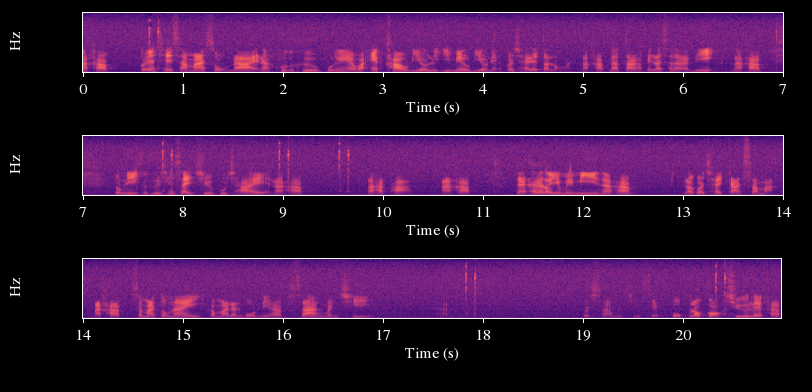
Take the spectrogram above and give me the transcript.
นะครับ ก็ยังใช้สามารถส่งได้นะก็คือพูดง่ายๆว่า Account เดียวหรืออีเมลเดียวเนี่ยก็ใช้ได้ตลอดนะครับ หน้าตาเป็นลักษณะแบบนี้นะครับ ตรงนี้ก็คือใช้ใส่ชื่อผู้ใช้นะครับ รหัสผ่านนะครับ แต่ถ้าเรายังไม่มีนะครับ เราก็ใช้การสมัครนะครับ สมัครตรงไหนก็มาด้านบนนี้ครับ สร้างบัญชีกดสร้างบัญชีเสร็จปุ๊บเรากรอกชื่อเลยครับ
